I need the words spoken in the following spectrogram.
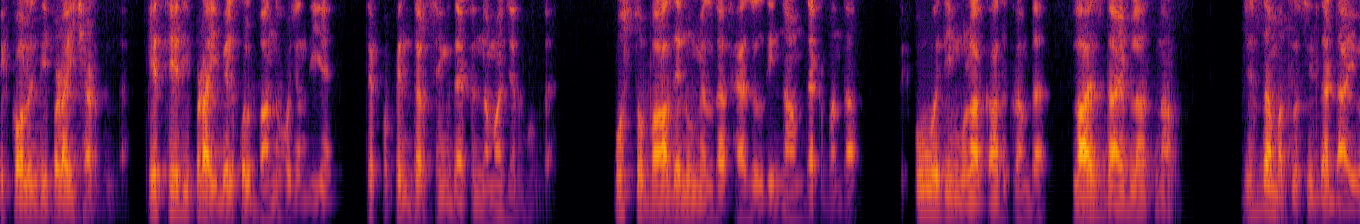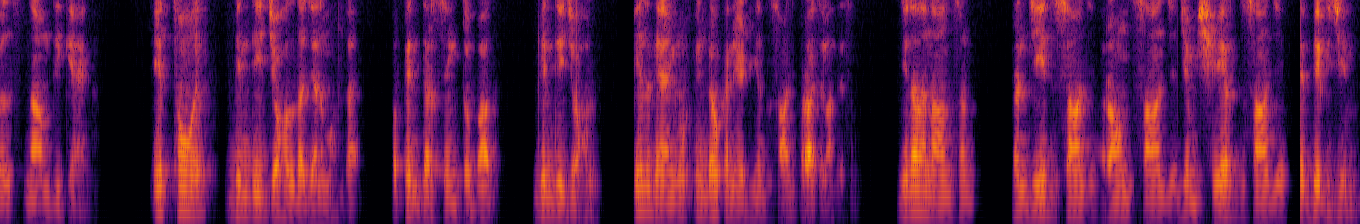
ਇਹ ਕਾਲਜ ਦੀ ਪੜ੍ਹਾਈ ਛੱਡ ਦਿੰਦਾ। ਇੱਥੇ ਇਹਦੀ ਪੜ੍ਹਾਈ ਬਿਲਕੁਲ ਬੰਦ ਹੋ ਜਾਂਦੀ ਹੈ ਤੇ ਭੁਪਿੰਦਰ ਸਿੰਘ ਦਾ ਇੱਕ ਨਵਾਂ ਜਨਮ ਹੁੰਦਾ ਉਸ ਤੋਂ ਬਾਅਦ ਇਹਨੂੰ ਮਿਲਦਾ ਫੈਜ਼ਲ ਦੀ ਨਾਮ ਦਾ ਇੱਕ ਬੰਦਾ ਤੇ ਉਹ ਇਹਦੀ ਮੁਲਾਕਾਤ ਕਰਾਉਂਦਾ ਹੈ ਲਾਇਸ ਡਾਈਬਲਸ ਨਾਲ, ਜਿਸ ਦਾ ਮਤਲਬ ਸੀ ਦਾ ਡਾਈਵਲਸ ਨਾਮ ਦੀ ਗੈਂਗ। ਇੱਥੋਂ ਇਹ ਬਿੰਦੀ ਜੋਹਲ ਦਾ ਜਨਮ ਹੁੰਦਾ ਹੈ ਭੁਪਿੰਦਰ ਸਿੰਘ ਤੋਂ ਬਾਅਦ ਬਿੰਦੀ ਜੋਹਲ। ਇਸ ਗੈਂਗ ਨੂੰ ਇੰਡੋ ਕੈਨੇਡੀਅਨ ਦੁਸਾਂਝ ਭਰਾ ਚਲਾਉਂਦੇ ਸਨ, ਜਿਨ੍ਹਾਂ ਦਾ ਨਾਮ ਸਨ ਰਣਜੀਤ ਦੁਸਾਂਝ, ਰੌਂਦ ਦੁਸਾਂਝ, ਜਮਸ਼ੇਰ ਦੁਸਾਂਝ ਤੇ ਬਿਗ ਜਿਮ।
